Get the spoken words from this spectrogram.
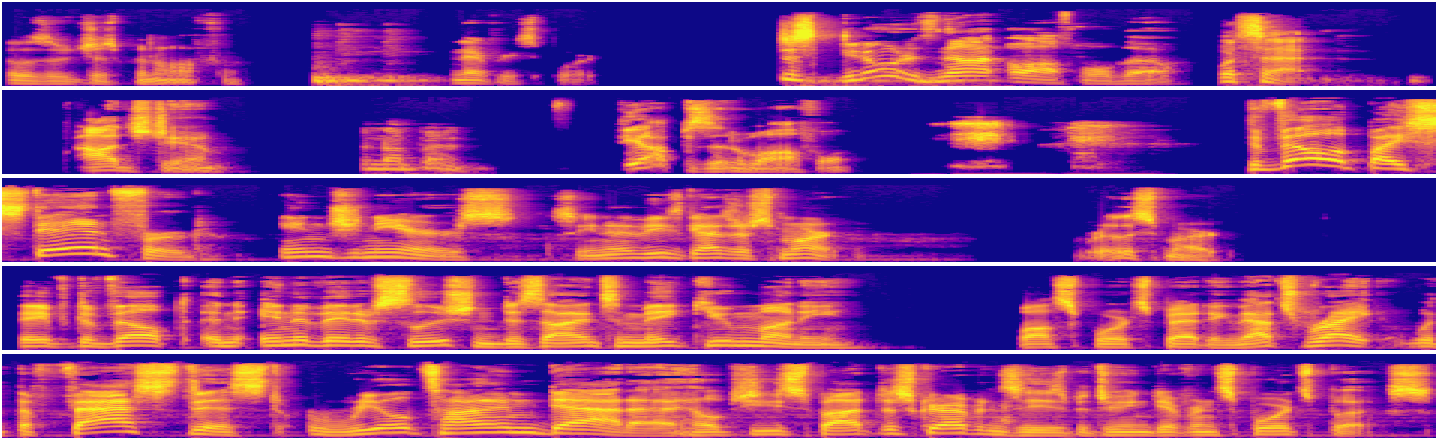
those have just been awful in every sport. Just you know what is not awful though. What's that? Odds Jam. Not bad. The opposite of awful. Developed by Stanford engineers. So, you know, these guys are smart, really smart. They've developed an innovative solution designed to make you money while sports betting. That's right. With the fastest real time data, helps you spot discrepancies between different sports books.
